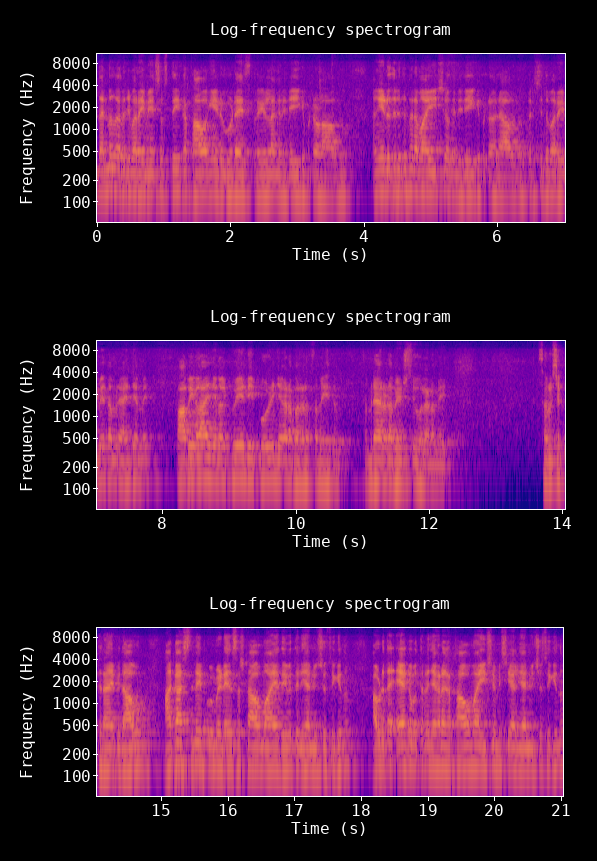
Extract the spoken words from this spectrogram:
നന്മ നിറഞ്ഞു പറയുമേ സ്വസ്തി കർത്താവ് അങ്ങയുടെ കൂടെ സ്ത്രീകൾ അങ്ങനെ രചിക്കപ്പെട്ടവളാവുന്നു അങ്ങയുടെ ദുരിത ഫലമായി ഈശോ അങ്ങനെ നിരയിക്കപ്പെട്ടവനാവുന്നു പരിശുദ്ധ പറയുമേ തമ്പുരാന്റെ അമ്മേ പാപികളായ ഞങ്ങൾക്ക് വേണ്ടി ഇപ്പോഴും ഞങ്ങളുടെ മരണസമയത്തും തമ്പുരാനോട് അപേക്ഷിച്ചു കൊള്ളണമേ. സർവശക്തനായ പിതാവും ആകാശത്തിനെയും ഭൂമിയുടെയും സൃഷ്ടാവുമായ ദൈവത്തിൽ ഞാൻ വിശ്വസിക്കുന്നു. അവിടുത്തെ ഏകപുത്രൻ ഞങ്ങളുടെ കർത്താവുമായ ഈശ്വമിശിയാൽ ഞാൻ വിശ്വസിക്കുന്നു.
